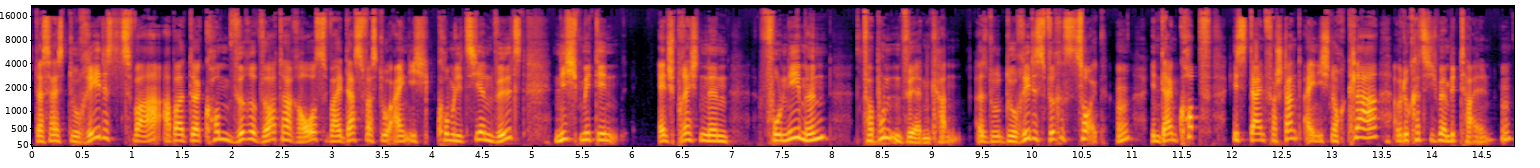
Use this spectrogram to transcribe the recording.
Das heißt, du redest zwar, aber da kommen wirre Wörter raus, weil das, was du eigentlich kommunizieren willst, nicht mit den entsprechenden Phonemen verbunden werden kann. Also du, du redest wirres Zeug. Hm? In deinem Kopf ist dein Verstand eigentlich noch klar, aber du kannst nicht mehr mitteilen. Hm?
